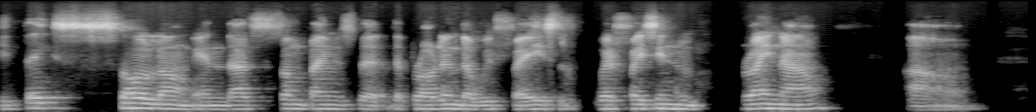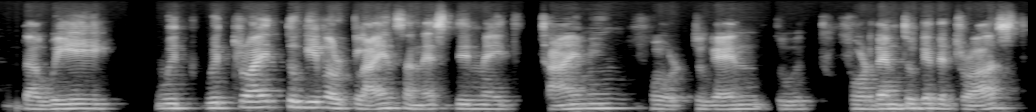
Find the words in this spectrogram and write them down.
it takes so long, and that's sometimes the the problem that we face. We're facing right now um, that we we we try to give our clients an estimate timing for to to for them to get the trust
